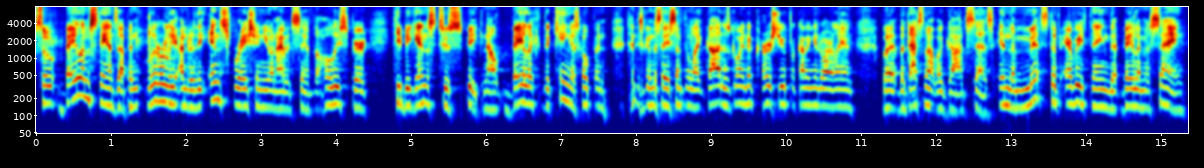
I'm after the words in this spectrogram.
So Balaam stands up and literally under the inspiration, you and I would say, of the Holy Spirit, he begins to speak. Now, Balak, the king, is hoping that he's going to say something like, God is going to curse you for coming into our land. But, but that's not what God says. In the midst of everything that Balaam is saying,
